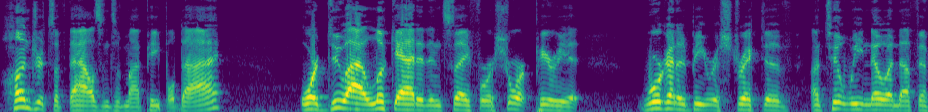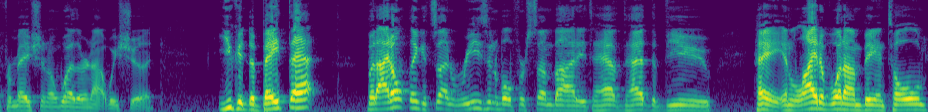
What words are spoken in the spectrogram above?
hundreds of thousands of my people die? Or do I look at it and say, for a short period, we're going to be restrictive until we know enough information on whether or not we should? You could debate that, but I don't think it's unreasonable for somebody to have had the view, hey, in light of what I'm being told,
